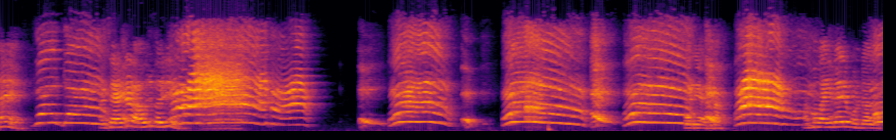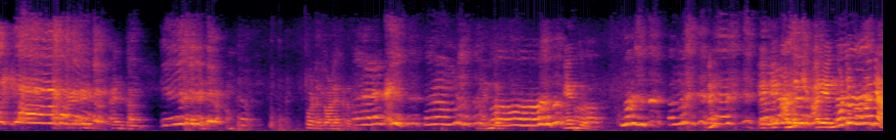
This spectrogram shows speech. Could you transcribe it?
ഏ അമ്മ എടുക്കാം എങ്ങോട്ട് പോവാനാ?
